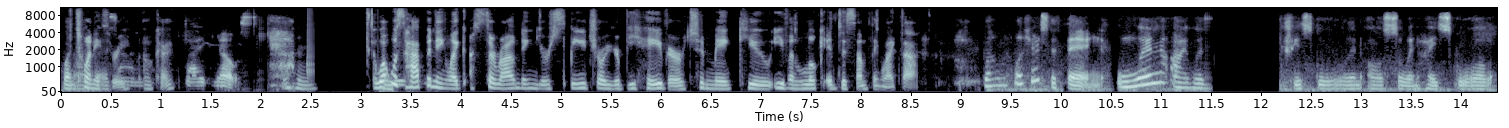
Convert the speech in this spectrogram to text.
when 23 I was um, okay diagnosed. Mhm. What was happening, like surrounding your speech or your behavior, to make you even look into something like that? Well, well, here's the thing. When I was elementary school and also in high school,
